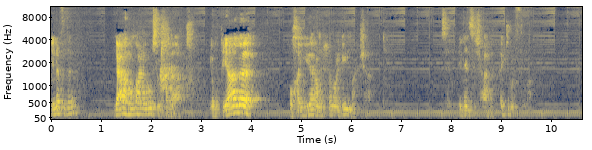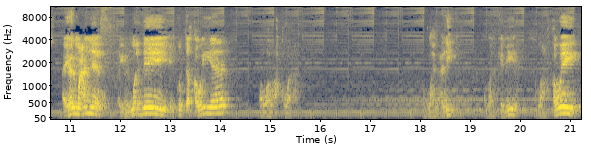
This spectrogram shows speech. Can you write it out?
ينفذه دعاه الله على رؤوس الخلائق. يوم القيامة وخيرا من حور العين ما شاء. إذا استشعار الأجر والثواب أيها المعنف أيها المؤذي إن كنت قويا الله أقوى. الله العلي الله الكبير الله القوي.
